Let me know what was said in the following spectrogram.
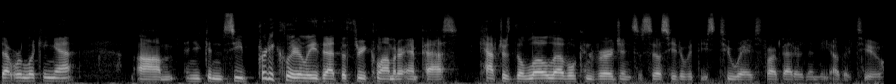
that we're looking at. Um, and you can see pretty clearly that the three-kilometer MPAS captures the low-level convergence associated with these two waves far better than the other two,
